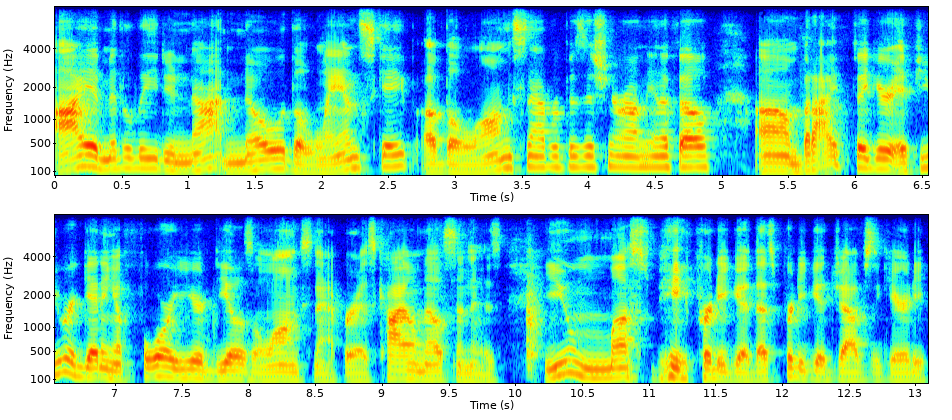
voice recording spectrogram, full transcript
I admittedly do not know the landscape of the long snapper position around the NFL, um, but I figure if you were getting a four year deal as a long snapper, as Kyle Nelson is, you must be pretty good. That's pretty good job security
